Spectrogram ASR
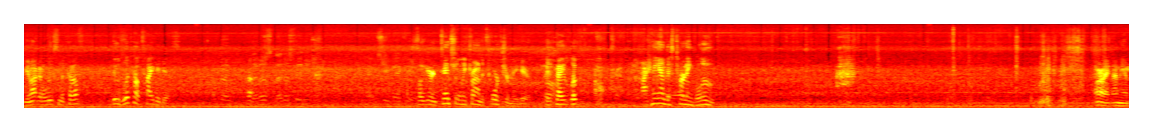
You're not going to loosen the cuff? Dude, look how tight it is. Okay. Let us, let us finish. Have a seat back here. So you're intentionally trying to torture me here. Okay, look. Oh, crap. My hand is turning blue. Ah. All right, I'm in.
